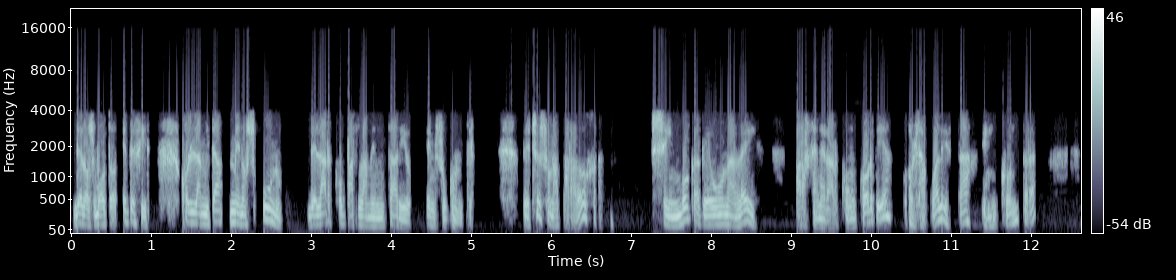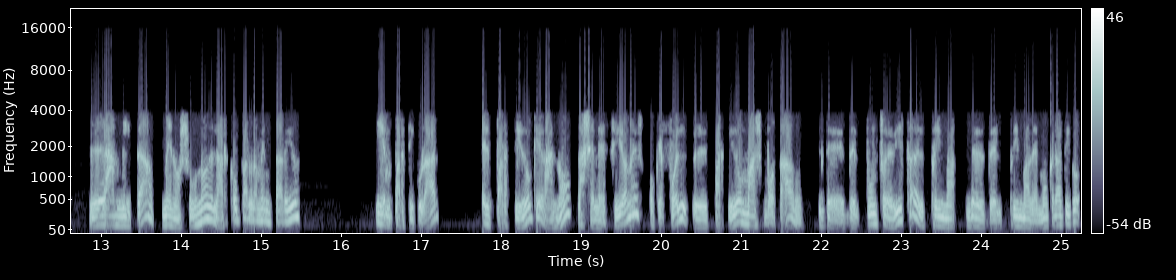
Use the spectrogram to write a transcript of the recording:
de los votos, es decir, con la mitad menos uno del arco parlamentario en su contra. De hecho, es una paradoja. Se invoca que una ley para generar concordia con la cual está en contra la mitad menos uno del arco parlamentario y en particular el partido que ganó las elecciones o que fue el, partido más votado desde el punto de vista del prima, del prima democrático,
